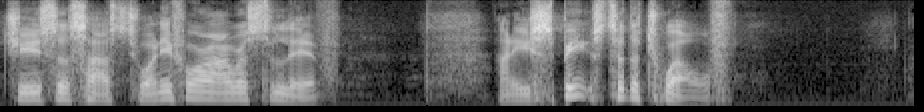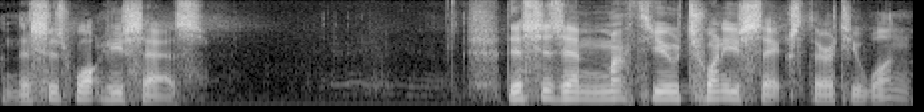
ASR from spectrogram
Jesus has 24 hours to live. And he speaks to the 12. And this is what he says. This is in Matthew 26 31.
